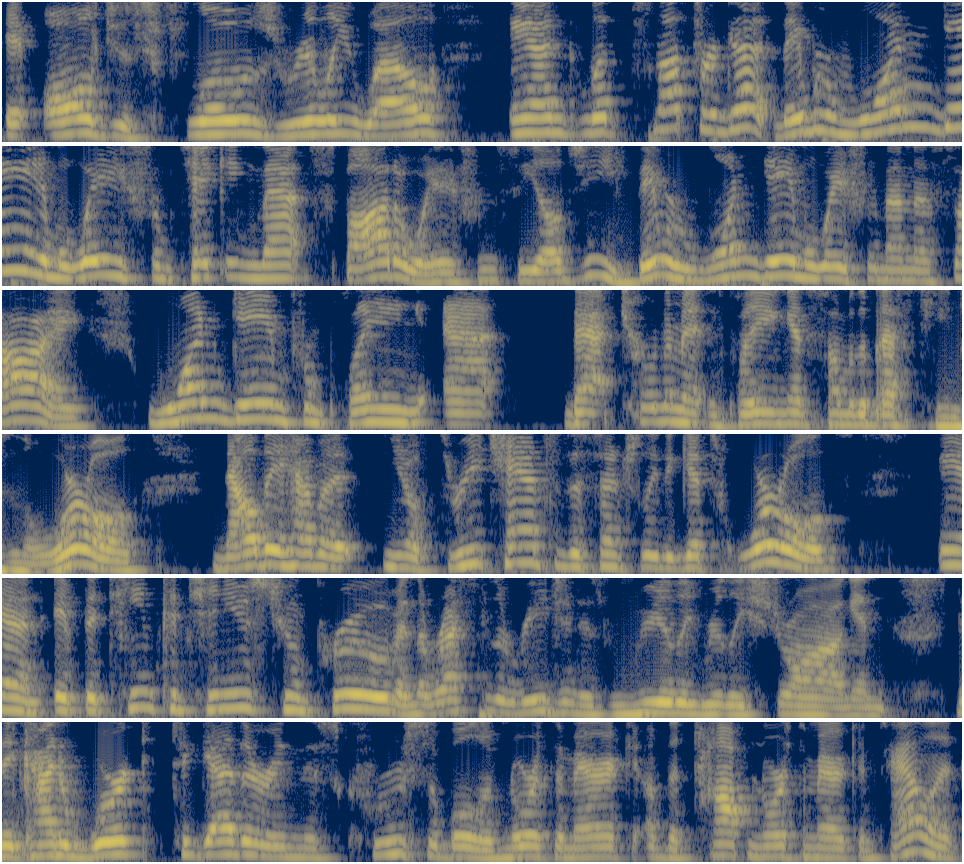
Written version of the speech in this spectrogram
It all just flows really well. And let's not forget, they were one game away from taking that spot away from CLG. They were one game away from MSI, one game from playing at that tournament and playing against some of the best teams in the world. Now they have a, you know, three chances essentially to get to Worlds. And if the team continues to improve and the rest of the region is really, really strong and they kind of work together in this crucible of North America, of the top North American talent,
